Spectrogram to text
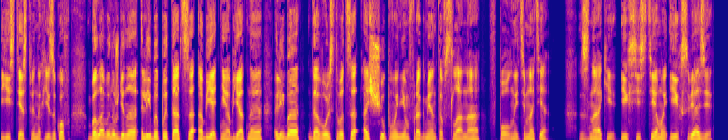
естественных языков, была вынуждена либо пытаться объять необъятное, либо довольствоваться ощупыванием фрагментов слона в полной темноте. Знаки, их системы и их связи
